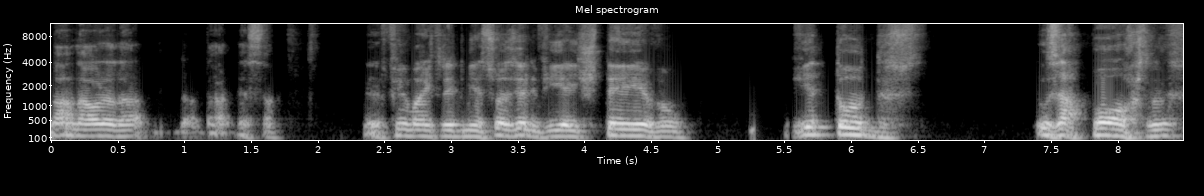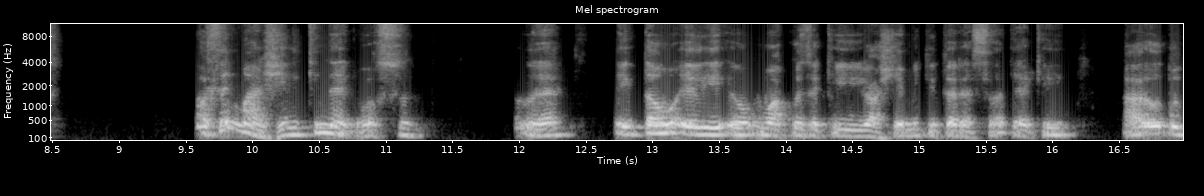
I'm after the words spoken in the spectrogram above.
na, na, hora da, da, dessa filmagem em três dimensões, ele via Estevão, via todos os apóstolos. Você imagina que negócio né? Então, ele, uma coisa que eu achei muito interessante é que Haroldo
